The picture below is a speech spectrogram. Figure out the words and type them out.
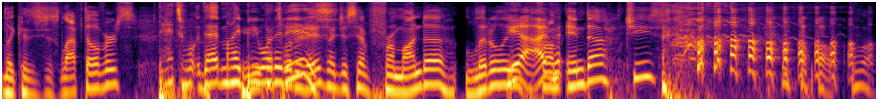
like because it's just leftovers. That's what. That might be what That's it what is. it is. I just have Fromunda, literally Yeah, I've from Inda cheese. Oh, oh.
